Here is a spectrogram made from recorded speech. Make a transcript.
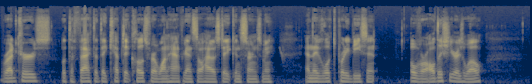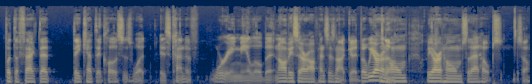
Rutgers, with the fact that they kept it close for one half against Ohio State, concerns me, and they've looked pretty decent overall this year as well. But the fact that they kept it close is what is kind of worrying me a little bit. And obviously, our offense is not good, but we are at No. home. We are at home, so that helps. So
